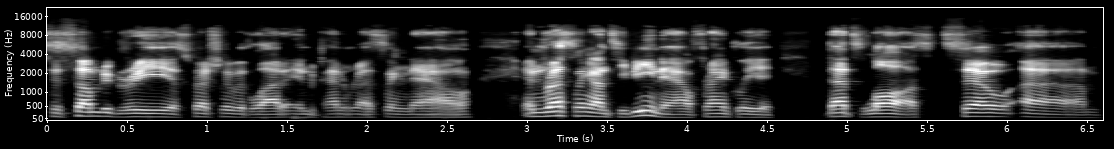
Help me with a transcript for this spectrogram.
to some degree especially with a lot of independent wrestling now and wrestling on tv now frankly that's lost. So um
